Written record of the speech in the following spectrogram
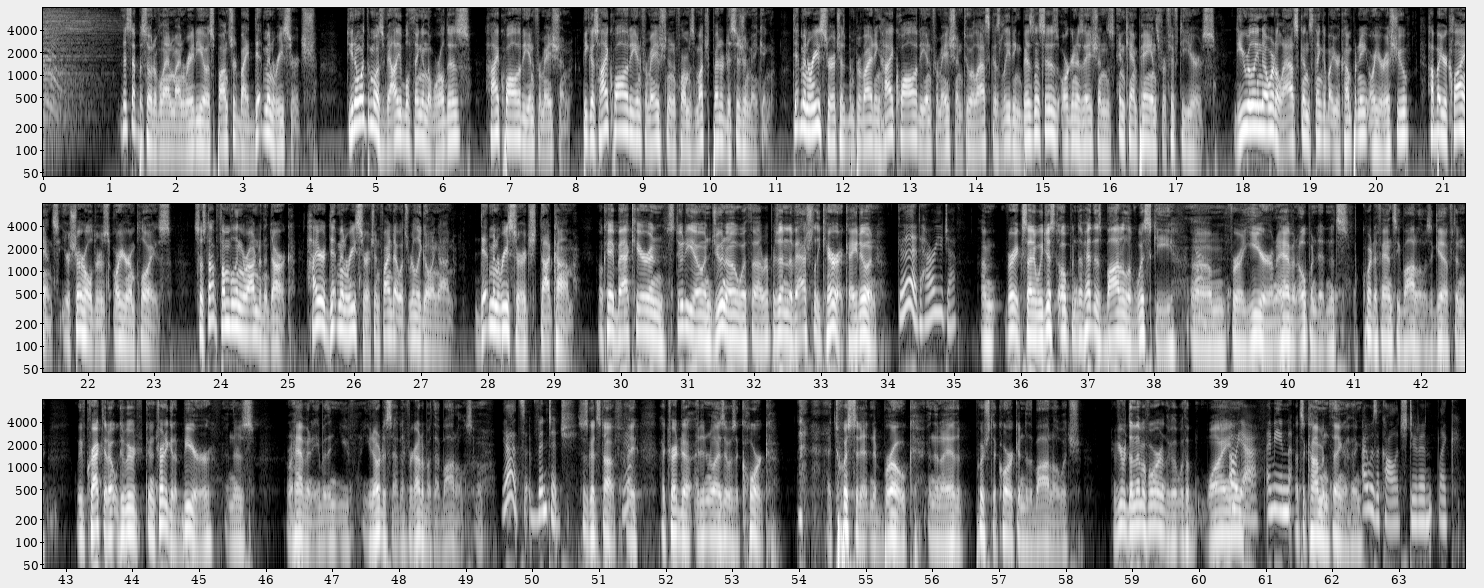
This episode of Landmine Radio is sponsored by Dittman Research. Do you know what the most valuable thing in the world is? High quality information. Because high quality information informs much better decision making. Dittman Research has been providing high quality information to Alaska's leading businesses, organizations, and campaigns for 50 years. Do you really know what Alaskans think about your company or your issue? How about your clients, your shareholders, or your employees? So stop fumbling around in the dark. Hire Dittman Research and find out what's really going on. DittmanResearch.com. Okay, back here in studio in Juneau with uh, Representative Ashley Carrick. How you doing? Good. How are you, Jeff? I'm very excited. We just opened. I've had this bottle of whiskey um, for a year, and I haven't opened it. And it's quite a fancy bottle. It was a gift, and we've cracked it open because we were going to try to get a beer, and there's I don't have any. But then you you noticed that I forgot about that bottle. So Yeah, it's vintage. this is good stuff. I I tried to. I didn't realize it was a cork. I twisted it and it broke, and then I had to push the cork into the bottle. Which have you ever done that before like with a wine? Oh yeah. I mean, that's a common thing. I think. I was a college student. Like,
